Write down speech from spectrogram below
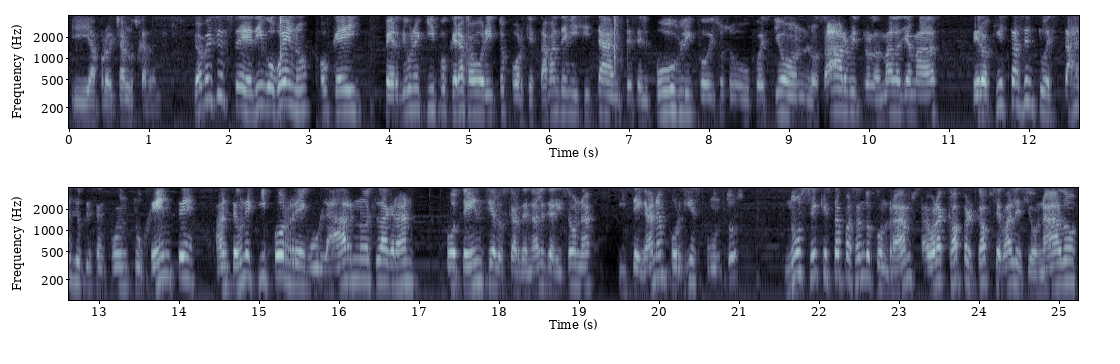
y aprovecharon los Cardenales. Yo a veces eh, digo, bueno, ok, perdió un equipo que era favorito porque estaban de visitantes, el público hizo su cuestión, los árbitros, las malas llamadas, pero aquí estás en tu estadio, Cristian, con tu gente, ante un equipo regular, no es la gran potencia los Cardenales de Arizona, y te ganan por 10 puntos. No sé qué está pasando con Rams. Ahora Copper Cup se va lesionado.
